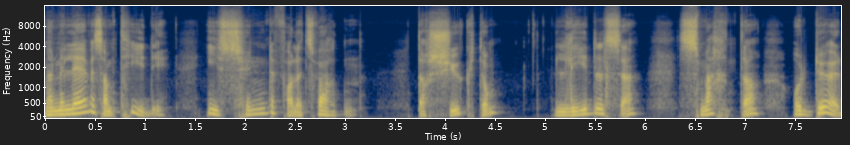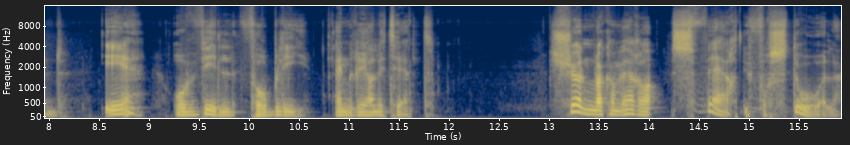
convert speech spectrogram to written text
Men vi lever samtidig i syndefallets verden, der sykdom, lidelse, smerter og død er og vil forbli en realitet. Sjøl om det kan være svært uforståelig,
